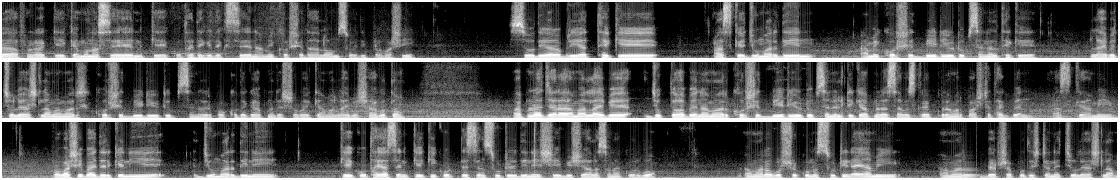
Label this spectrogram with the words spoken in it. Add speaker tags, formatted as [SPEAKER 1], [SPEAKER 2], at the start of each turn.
[SPEAKER 1] আপনারা কে কেমন আছেন? কে কোথায় থেকে দেখছেন? আমি খোরশেদ আলম, সৌদি প্রবাসী। সৌদি আরব, রিয়াদ থেকে আজকে জুমার দিন। আমি খোরশেদ বিড ইউটিউব চ্যানেল থেকে লাইভে চলে আসলাম। আমার খোরশেদ বিড ইউটিউব চ্যানেলের পক্ষ থেকে আপনাদের সবাইকে আমার লাইভে স্বাগতম। আপনারা যারা আমার লাইভে যুক্ত হবেন, আমার খোরশেদ বিড ইউটিউব চ্যানেলটিকে আপনারা সাবস্ক্রাইব করে আমার পাশে থাকবেন। আজকে আমি প্রবাসী ভাইদেরকে নিয়ে জুমার দিনে কে কোথায় আছেন, কে কি করতেছেন, ছুটির দিনে সে বিষয়ে আলোচনা করব। আমার অবশ্য কোনো ছুটি নাই, আমি আমার ব্যবসা প্রতিষ্ঠানে চলে আসলাম।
